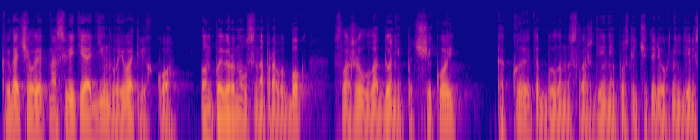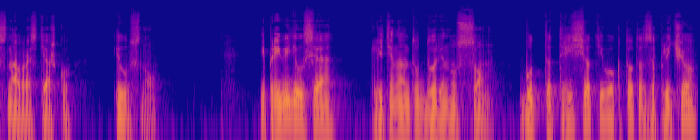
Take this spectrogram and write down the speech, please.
Когда человек на свете один, воевать легко. Он повернулся на правый бок, сложил ладони под щекой. Какое это было наслаждение после четырех недель сна в растяжку. И уснул. И привиделся лейтенанту Дорину сон. Будто трясет его кто-то за плечо,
